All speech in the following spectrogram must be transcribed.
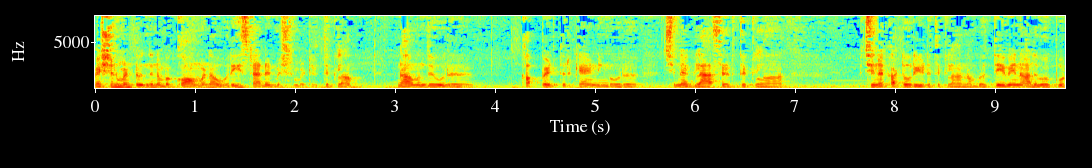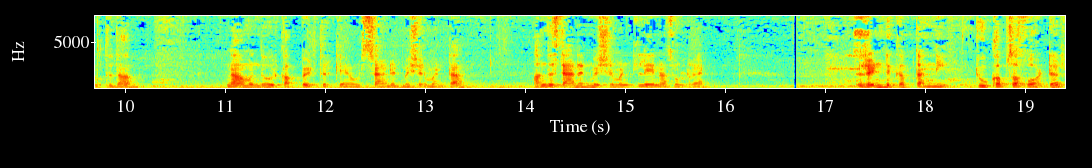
மெஷர்மெண்ட் வந்து நம்ம காமனாக ஒரே ஸ்டாண்டர்ட் மெஷர்மெண்ட் எடுத்துக்கலாம். நான் வந்து ஒரு கப் எடுத்திருக்கேன். நீங்கள் ஒரு சின்ன கிளாஸ் எடுத்துக்கலாம். சின்ன கட்டோரி எடுத்துக்கலாம். நம்ம தேவையான அளவு பொறுத்து தான் நான் வந்து ஒரு கப் எடுத்திருக்கேன் ஒரு ஸ்டாண்டர்ட் மெஷர்மெண்ட்டாக அந்த ஸ்டாண்டர்ட் மெஷர்மெண்ட்லேயே நான் சொல்கிறேன் ரெண்டு கப் தண்ணி டூ கப்ஸ் ஆஃப் வாட்டர்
